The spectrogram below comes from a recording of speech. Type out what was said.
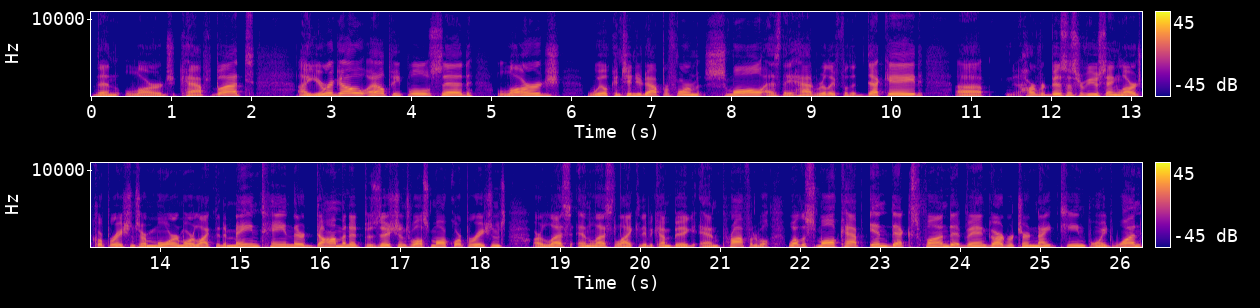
than large caps. But a year ago, well, people said large will continue to outperform small as they had really for the decade. Uh, Harvard Business Review saying large corporations are more and more likely to maintain their dominant positions while small corporations are less and less likely to become big and profitable. Well, the small cap index fund at Vanguard returned 19.1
